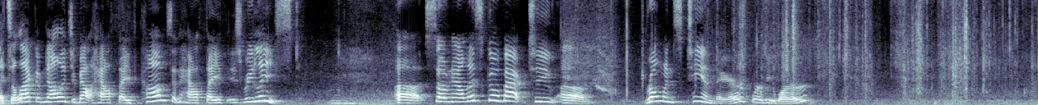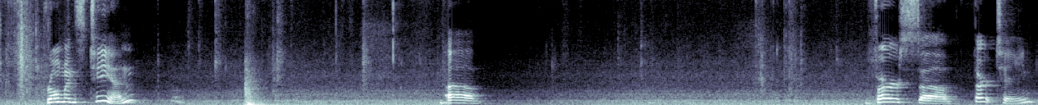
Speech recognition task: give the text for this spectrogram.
It's a lack of knowledge about how faith comes and how faith is released. Uh, so now let's go back to um, Romans 10 there, where we were. Romans 10. Uh, verse uh, 13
